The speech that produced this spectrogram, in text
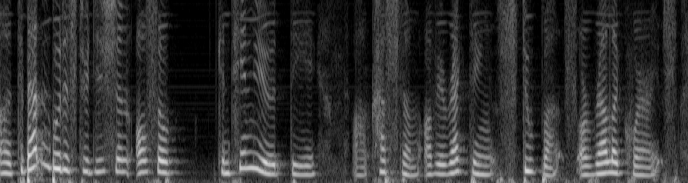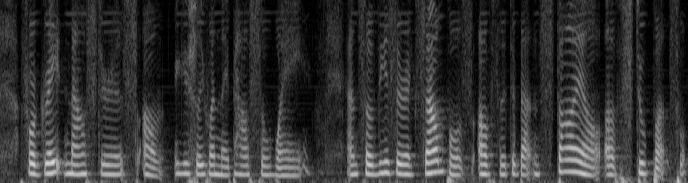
uh, Tibetan Buddhist tradition also continued the uh, custom of erecting stupas or reliquaries for great masters, um, usually when they pass away. And so these are examples of the Tibetan style of stupas.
